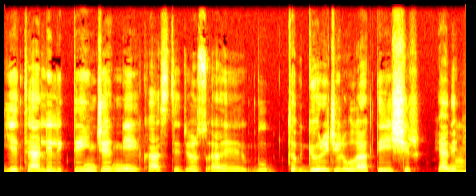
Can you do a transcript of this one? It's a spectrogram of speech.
yeterlilik deyince neyi kastediyoruz? Ee, bu tabii göreceli olarak değişir. Yani hı hı.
